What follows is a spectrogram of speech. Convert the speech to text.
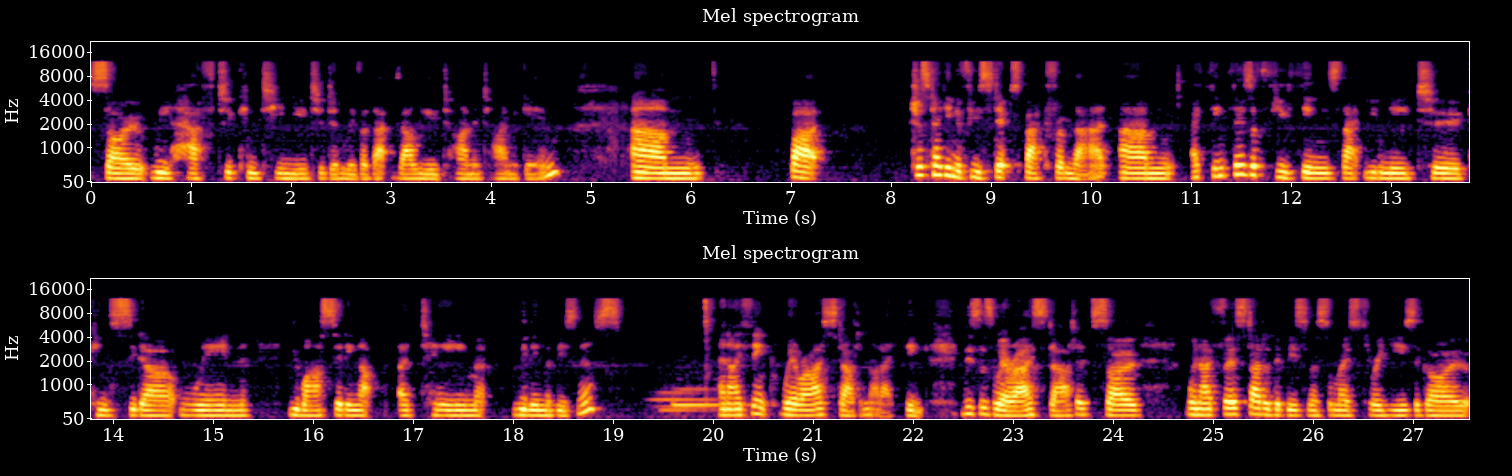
So we have to continue to deliver that value time and time again. Um, but just taking a few steps back from that, um, I think there's a few things that you need to consider when you are setting up a team within the business. And I think where I started, not I think, this is where I started. So when I first started the business almost three years ago,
